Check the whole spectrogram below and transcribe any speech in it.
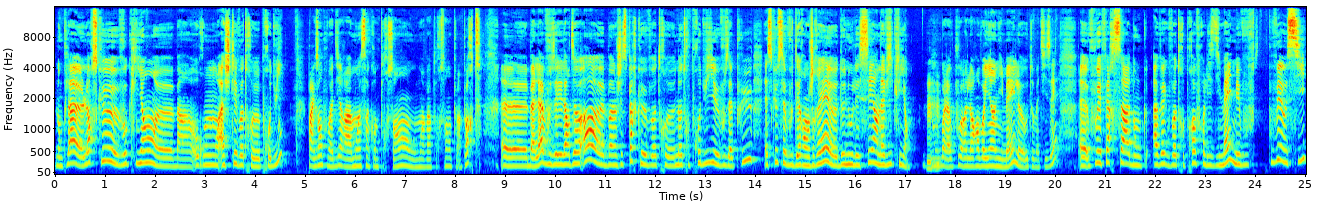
Donc là, lorsque vos clients ben, auront acheté votre produit, par exemple, on va dire à moins 50% ou moins 20%, peu importe. Euh, bah là, vous allez leur dire ah euh, ben j'espère que votre notre produit vous a plu. Est-ce que ça vous dérangerait de nous laisser un avis client? Donc voilà, vous pouvez leur envoyer un email automatisé. Euh, vous pouvez faire ça donc avec votre propre liste d'emails, mais vous pouvez aussi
